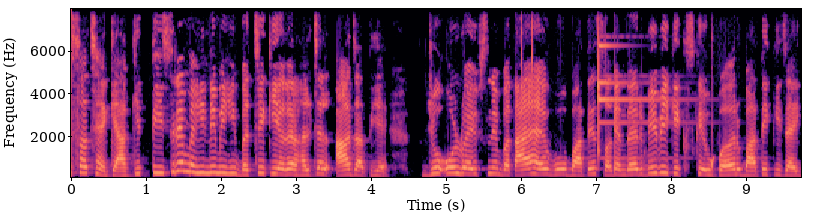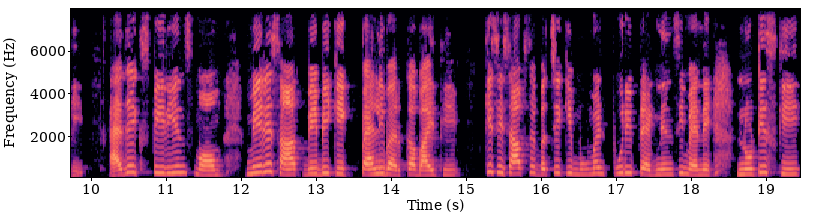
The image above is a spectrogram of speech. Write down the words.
सच है क्या कि तीसरे महीने में ही बच्चे की अगर हलचल आ जाती है? जो ओल्ड वाइफ्स ने बताया है, वो बातें सच के अंदर बेबी किक्स के ऊपर बातें की जाएगी। एज ए एक्सपीरियंस मॉम मेरे साथ बेबी किक पहली बार कब आई थी? किस हिसाब से बच्चे की मूवमेंट पूरी प्रेगनेंसी मैंने नोटिस की?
